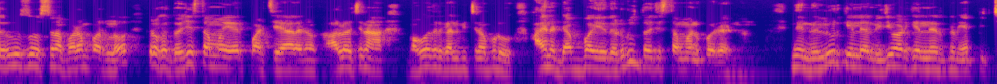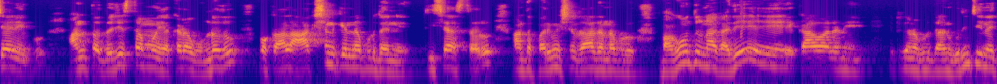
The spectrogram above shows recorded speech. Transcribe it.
జరుగుతూ వస్తున్న పరంపరలో ఇక్కడ ఒక ధ్వజస్తంభం ఏర్పాటు చేయాలనే ఒక ఆలోచన భగవంతుడు కల్పించినప్పుడు ఆయన డెబ్బై ఐదు అడుగులు ధ్వజస్తంభాన్ని కోరాడు నన్ను. నేను నెల్లూరుకి వెళ్ళాను విజయవాడకి వెళ్ళాను ఏ పిచ్చా నీకు? అంత ధ్వజస్తంభం ఎక్కడ ఉండదు. ఒకవేళ ఆక్షన్కి వెళ్ళినప్పుడు దాన్ని తీసేస్తారు. అంత పర్మిషన్ రాదన్నప్పుడు భగవంతుడు నాకు అదే కావాలని పెట్టుకున్నప్పుడు దాని గురించి నేను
